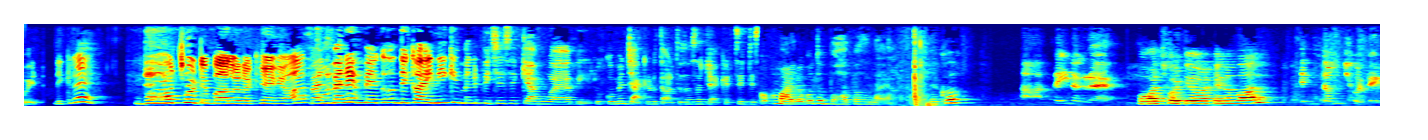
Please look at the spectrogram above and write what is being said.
वेट दिख रहा है? बहुत छोटे बाल रखे हैं यार। मैंने मैंने मेरे को तो दिखाई नहीं कि मैंने पीछे से क्या हुआ है अभी। रुको मैं जैकेट उतारती हूँ जैकेट से माइलो को तो बहुत पसंद आया। देखो। हाँ सही लग रहा है। बहुत छोटे हो रखे ना बाल। एकदम छोटे।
